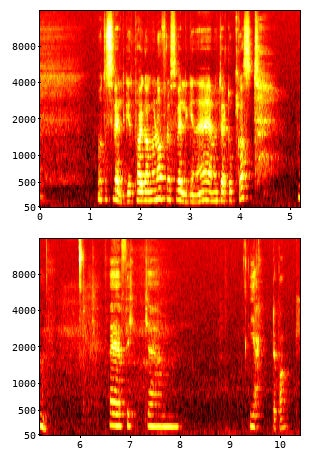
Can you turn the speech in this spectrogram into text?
Jeg måtte svelge et par ganger nå for å svelge ned eventuelt oppkast. Jeg fikk um, hjertebank.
